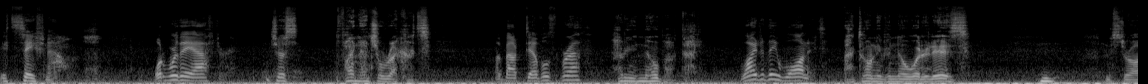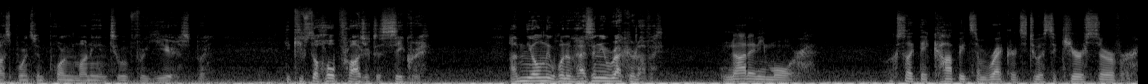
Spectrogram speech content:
It's safe now. What were they after? Just financial records. About Devil's Breath? How do you know about that? Why do they want it? I don't even know what it is. Mr. Osborne's been pouring money into it for years, but he keeps the whole project a secret. I'm the only one who has any record of it. Not anymore. Looks like they copied some records to a secure server.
